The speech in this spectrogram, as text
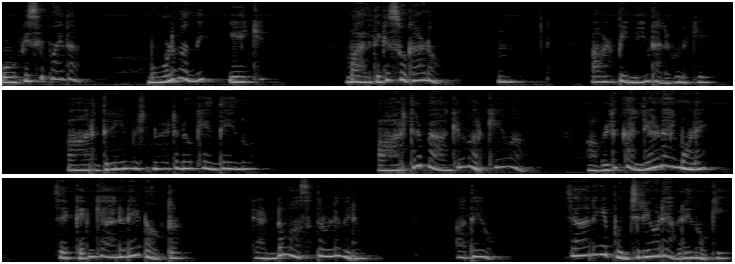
ഓഫീസിൽ പോയതാ. മോൾ വന്നേ ഇരിക്കെ. മാലതിക്ക് സുഖാണോ? അവൾ പിന്നെയും തലകുലുക്കി ആർദ്രയും വിഷ്ണുവേട്ടനും ഒക്കെ എന്ത് ചെയ്യുന്നു? ആർദ്ര ബാങ്കിൽ വർക്ക് ചെയ്യുക അവളുടെ കല്യാണമായി മോളെ. ചെക്കൻ കാനഡയിൽ ഡോക്ടർ രണ്ട് മാസത്തിനുള്ളിൽ വരും. അതെയോ? ജാനകി പുഞ്ചിരിയോടെ അവരെ നോക്കി.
